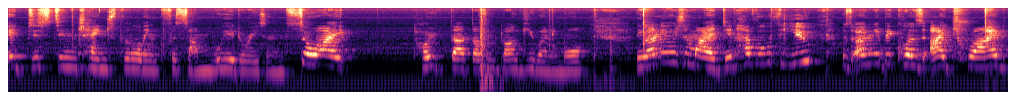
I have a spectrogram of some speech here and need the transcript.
it just didn't change the link for some weird reason. So I hope that doesn't bug you anymore. The only reason why I did have it with you was only because I tried,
